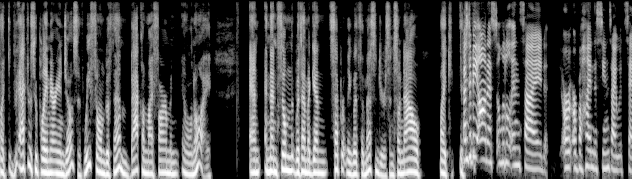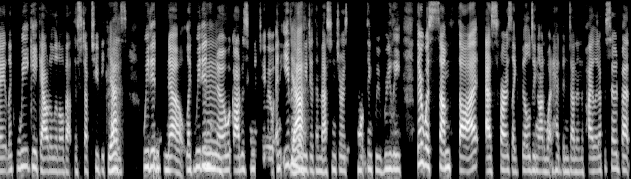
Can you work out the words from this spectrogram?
like the actors who play Mary and Joseph, we filmed with them back on my farm in Illinois and, and then filmed with them again separately with the messengers. And so now Like, it's, and to be honest, a little inside or, or behind the scenes, I would say, like we geek out a little about this stuff too because Yeah. we didn't know, like we didn't Mm. know what God was going to do. And even Yeah. when we did the messengers, I don't think we really. There was some thought as far as like building on what had been done in the pilot episode, but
